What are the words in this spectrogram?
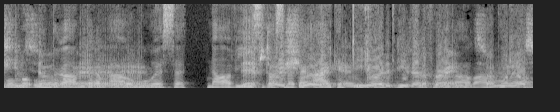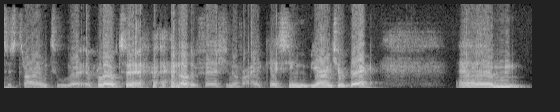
wo man unter anderem uh, auch muss äh, nachweisen Store dass man der eigentliche Entwickler von der Anwendung ist. uh, uh. Um,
